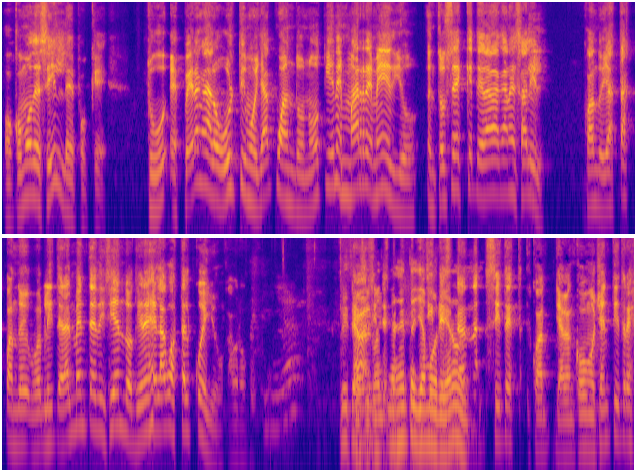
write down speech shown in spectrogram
o cómo decirle, porque tú esperan a lo último, ya cuando no tienes más remedio, entonces es que te da la gana de salir. Cuando ya estás, cuando literalmente diciendo tienes el agua hasta el cuello, cabrón. Literal, Si te- mucha gente ya si te murieron. están- si te- ya van con 83.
